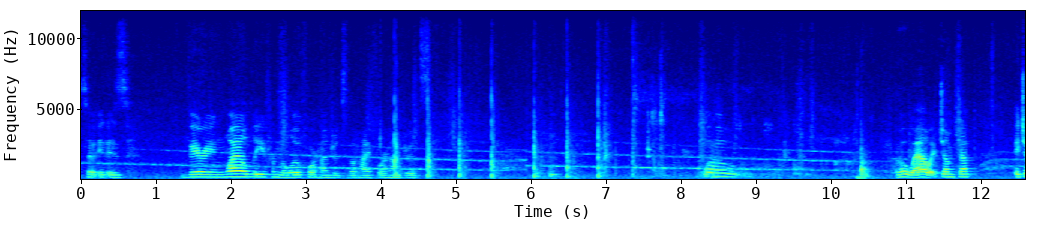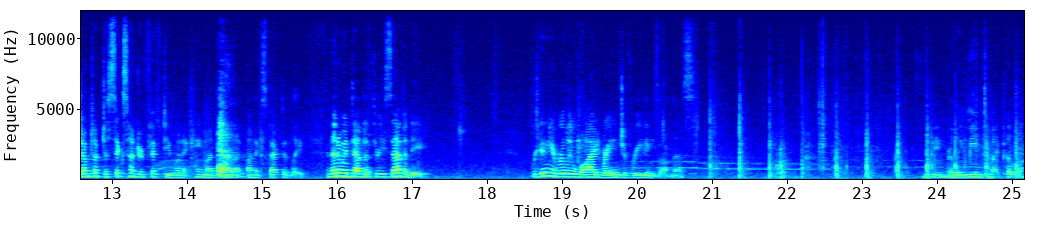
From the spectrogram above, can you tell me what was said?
So it is varying wildly from the low 400s to the high 400s. Whoa. Oh wow, it jumped up. It jumped up to 650 when it came undone unexpectedly. And then it went down to 370. We're getting a really wide range of readings on this. I'm being really mean to my pillow.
